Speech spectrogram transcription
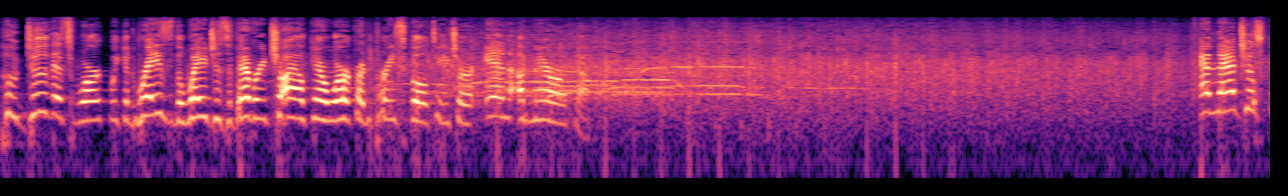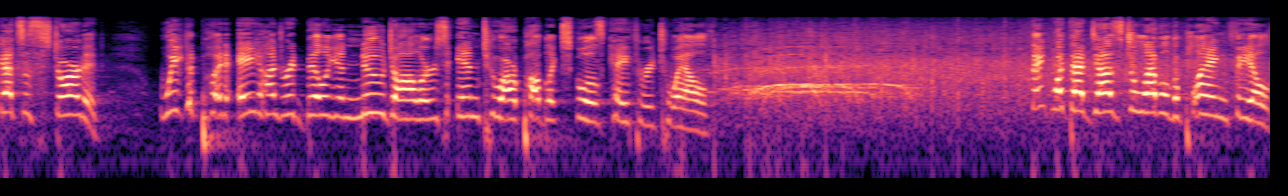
who do this work. We could raise the wages of every child care worker and preschool teacher in America. And that just gets us started. We could put 800 billion new dollars into our public schools K through 12. Think what that does to level the playing field.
